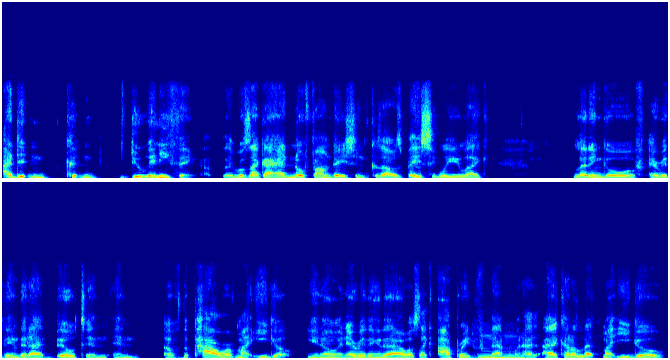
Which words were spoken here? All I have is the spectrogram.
I didn't, couldn't do anything. It was like I had no foundation because I was basically like letting go of everything that I built and, and of the power of my ego, you know, and everything that I was like operating from mm-hmm. that point. I, I kind of let my ego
